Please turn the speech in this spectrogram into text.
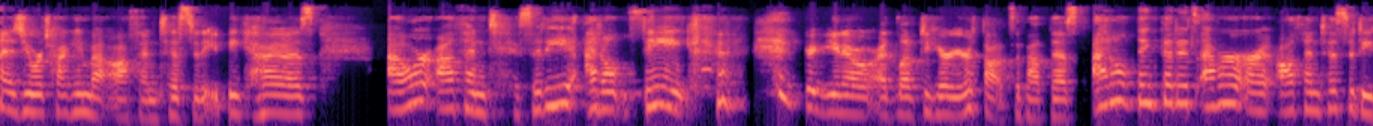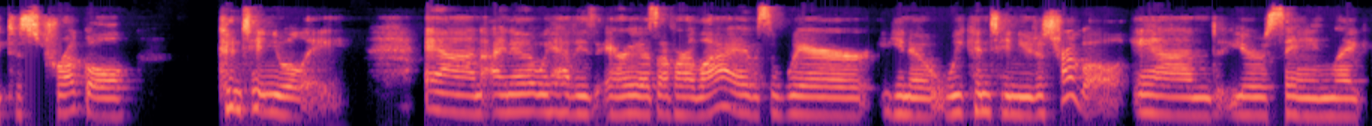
as you were talking about authenticity because our authenticity i don't think you know i'd love to hear your thoughts about this i don't think that it's ever our authenticity to struggle continually and I know that we have these areas of our lives where, you know, we continue to struggle. And you're saying like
